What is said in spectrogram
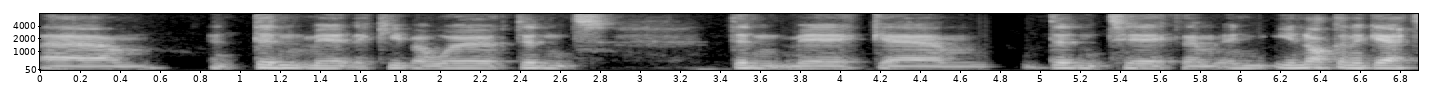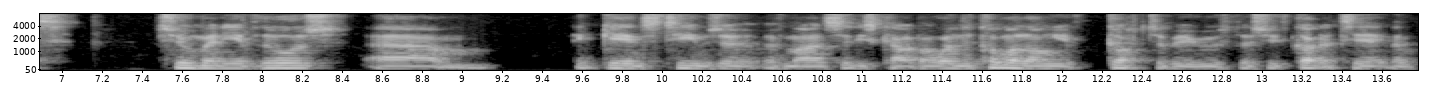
um, and didn't make the keeper work. Didn't didn't make um, didn't take them, and you're not going to get too many of those. Um, against teams of, of, Man City's caliber. When they come along, you've got to be ruthless. You've got to take them,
